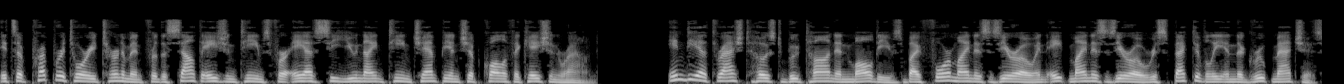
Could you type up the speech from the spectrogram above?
It's a preparatory tournament for the South Asian teams for AFC U19 Championship qualification round. India thrashed host Bhutan and Maldives by 4–0 and 8–0 respectively in the group matches,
